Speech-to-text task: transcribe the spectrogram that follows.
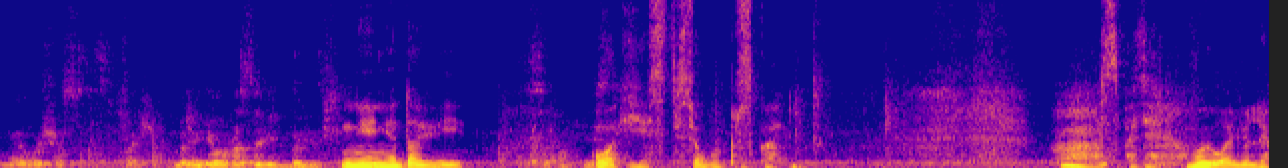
Мы его сейчас... Блин, я его раздавить боюсь. Не, не дави. Запах есть. Все, выпускай. Господи, выловили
